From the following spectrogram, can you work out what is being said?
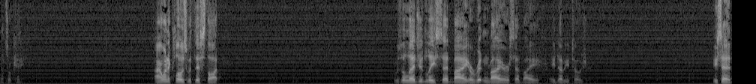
That's okay. I want to close with this thought. It was allegedly said by, or written by, or said by A.W. Tozer. He said,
